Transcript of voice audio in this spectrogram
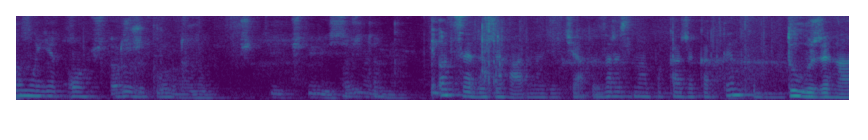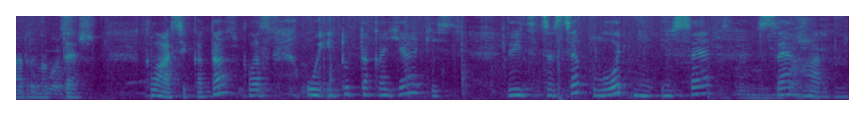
кому є. О, дуже круто. Ось так. І оце дуже гарно, дівчата. Зараз нам покаже картинку. Дуже гарно теж. Класіка, да? Клас. Ой, і тут така якість. Дивіться, це все плотні і все, все гарне.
